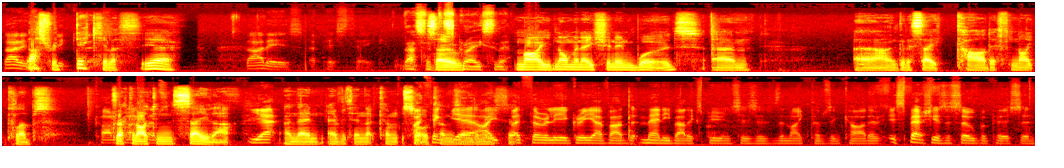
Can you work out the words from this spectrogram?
That is that's ridiculous. ridiculous. Yeah. That is a piss take. That's a so disgrace. My nomination in words. Um, uh, I'm going to say Cardiff nightclubs. Cardiff Do you reckon nightclubs. I can say that? Yeah. And then everything that comes sort I of think, comes yeah, underneath I, it. I thoroughly agree. I've had many bad experiences of the nightclubs in Cardiff, especially as a sober person.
